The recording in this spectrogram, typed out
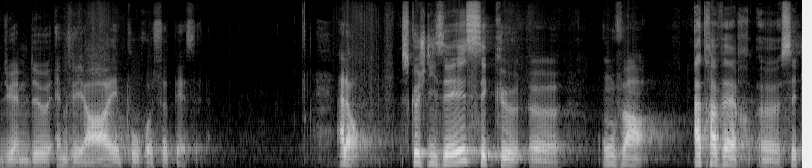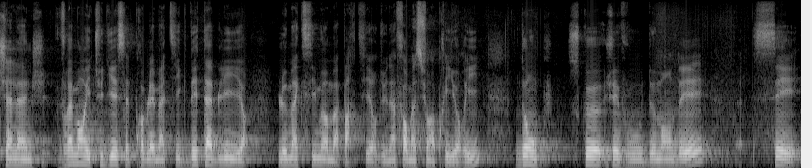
du M2 MVA et pour euh, ceux de PSL. Alors, ce que je disais, c'est que euh, on va à travers euh, ces challenges, vraiment étudier cette problématique d'établir le maximum à partir d'une information a priori. Donc, ce que je vais vous demander, c'est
